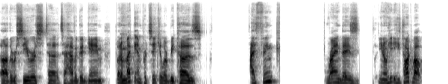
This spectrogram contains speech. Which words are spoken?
uh, the receivers to to have a good game, but Emeka in particular because I think Ryan Day's, you know, he he talked about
